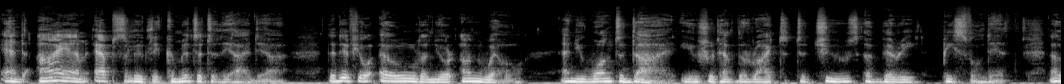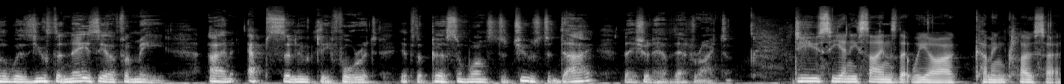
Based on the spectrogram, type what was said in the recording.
And I am absolutely committed to the idea that if you're old and you're unwell and you want to die, you should have the right to choose a very peaceful death. In other words, euthanasia for me, I'm absolutely for it. If the person wants to choose to die, they should have that right. Do you see any signs that we are coming closer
